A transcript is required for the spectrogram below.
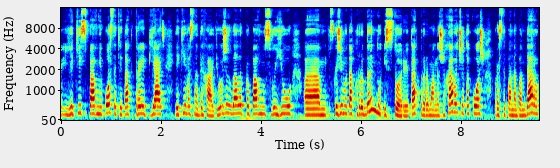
якісь певні постаті, так 3-5, які вас надихають. Ви вже згадали про певну свою, е, скажімо так, родинну історію, так про Романа Шухевича, також про Степана Бандеру.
